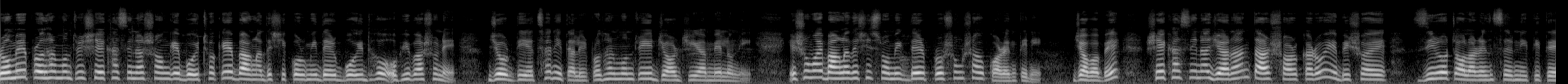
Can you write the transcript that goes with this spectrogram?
রোমে প্রধানমন্ত্রী শেখ হাসিনার সঙ্গে বৈঠকে বাংলাদেশি কর্মীদের বৈধ অভিবাসনে জোর দিয়েছেন ইতালির প্রধানমন্ত্রী জর্জিয়া মেলোনি। এ সময় বাংলাদেশি শ্রমিকদের প্রশংসাও করেন তিনি। জবাবে শেখ হাসিনা জানান তার সরকারও এ বিষয়ে জিরো টলারেন্সের নীতিতে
